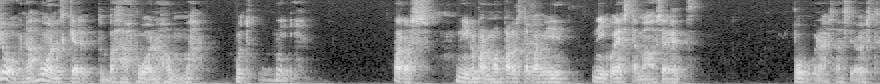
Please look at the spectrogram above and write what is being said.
Joo, nämä huonot kerrat on vähän huono homma. Mutta niin. Paras, niin on varmaan paras tapa niin, niin kuin estämään on se, että puhuu näistä asioista.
